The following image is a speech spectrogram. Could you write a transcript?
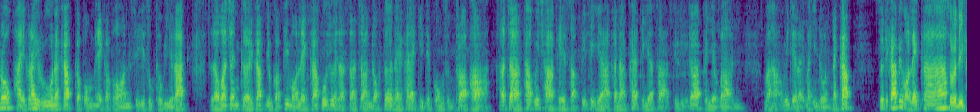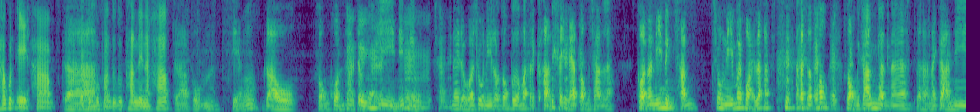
โรคภัยใครรู้นะครับ กับผมเอกพรศรีสุขทวีรัตน์แล้วก็เช่นเคยครับ อยู่กับพี่หมอเล็กครับ ผู้ช่วยศาสตราจารย์ดรนายแพทย์กิติพงศ์สุนทราภา อาจารย์ภาควิชาเภสัชวิทยาคณะแพทยศาสตร์ศิริราชพยาบาล มหาวิทยาลัยมหิดลนะครับ สวัสดีครับพี่หมอเล็กครับ สวัสดีครับคุณเอกครับครับและคุณผู้ฟังทุกๆท่านเลยนะครับครับผมเสียงเราสองคนอาจจะอี้นิดหนึ่งเออใช่เนื่องจากว่าช่วงนี้เราต้องเพิ่มมาตรการใส่แมสสองชั้นแล้ว ก่อนอันนี้หนึ่งชั้น ช่วงนี้ไม่ไหวแล้วอาจจะต้องสองชั้นกันนะ สถานการณ์นี่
